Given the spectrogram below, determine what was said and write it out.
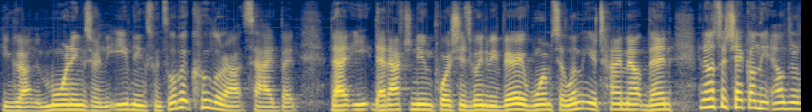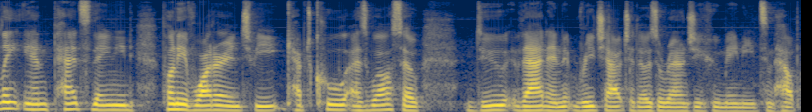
You can go out in the mornings or in the evenings when it's a little bit cooler outside, but that, that afternoon portion is going to be very warm, so limit your time out then. And also check on the elderly and pets. They need plenty of water and to be kept cool as well. So do that and reach out to those around you who may need some help.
